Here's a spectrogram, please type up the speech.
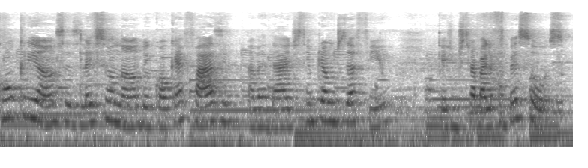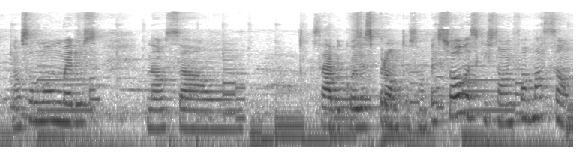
com crianças, lecionando em qualquer fase, na verdade, sempre é um desafio, porque a gente trabalha com pessoas, não são números, não são, sabe, coisas prontas, são pessoas que estão em formação.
